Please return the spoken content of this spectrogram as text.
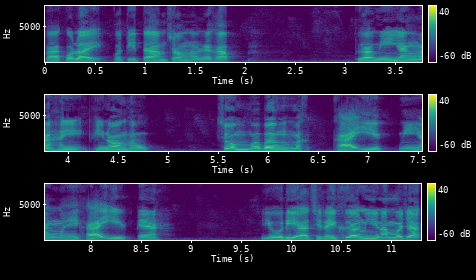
ฝากกดไลค์กดติดตามช่องนั้นนะครับ เพื่อมียังมาให้พี่น้องเขาส้มมาเบิงมาขายอีก มียังมาให้ขายอีกเนี่ยอยู่ดีอาจจะได้เครื่องหนีนำมาจัก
